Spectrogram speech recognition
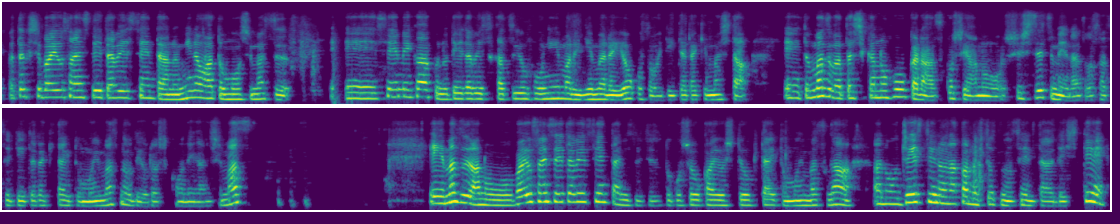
ー、私、バイオサイエンスデータベースセンターの箕輪と申します。えー、生命科学のデータベース活用法2020へようこそおいでいただきました。えーと、まず私の方から少しあの趣旨説明などをさせていただきたいと思いますので、よろしくお願いします。えー、まずあの、バイオサイエンスデータベースセンターについてちょっとご紹介をしておきたいと思いますが、の JST の中の一つのセンターでして、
